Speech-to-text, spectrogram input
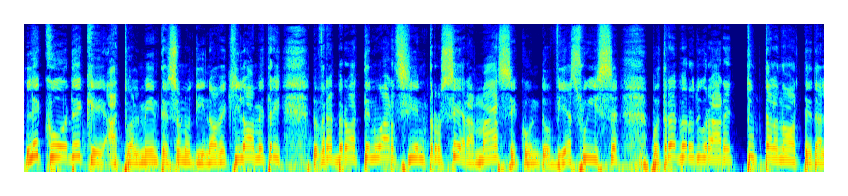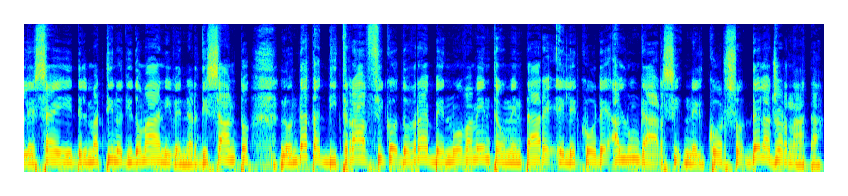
Le code, che attualmente sono di 9 km, dovrebbero attenuarsi entro sera, ma secondo Via Swiss potrebbero durare tutta la notte dalle 6 del mattino di domani, venerdì santo. L'ondata di traffico dovrebbe nuovamente aumentare e le code allungarsi nel corso della giornata.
